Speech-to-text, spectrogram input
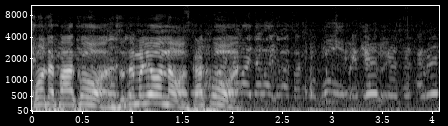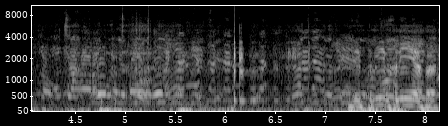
Кода по какого? Задымленного? Какого? При- при- Принято.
